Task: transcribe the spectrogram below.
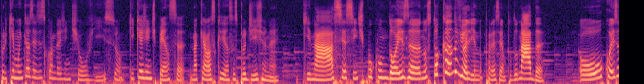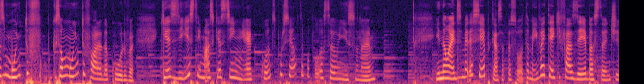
porque muitas vezes quando a gente ouve isso, o que, que a gente pensa naquelas crianças prodígio, né? que nasce assim, tipo, com dois anos tocando violino, por exemplo, do nada. Ou coisas muito que são muito fora da curva. Que existem, mas que assim, é quantos por cento da população isso, né? E não é desmerecer, porque essa pessoa também vai ter que fazer bastante,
